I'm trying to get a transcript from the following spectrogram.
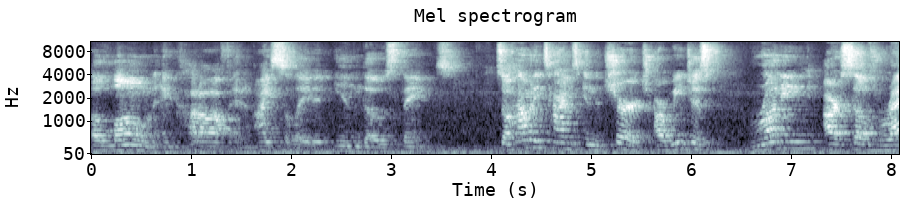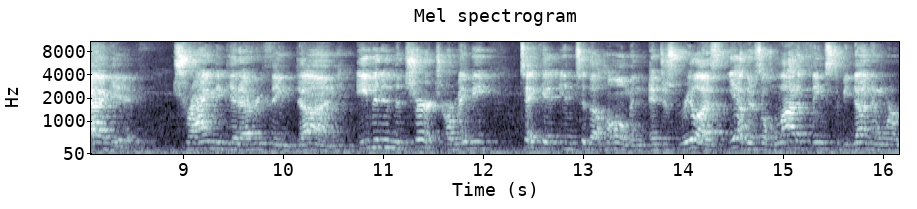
alone and cut off and isolated in those things. So, how many times in the church are we just running ourselves ragged trying to get everything done, even in the church, or maybe take it into the home and, and just realize, yeah, there's a lot of things to be done, and we're,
